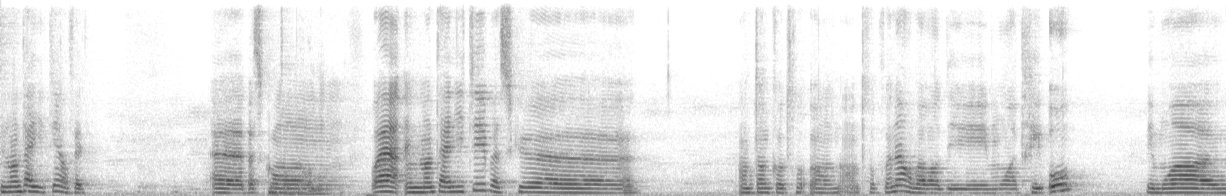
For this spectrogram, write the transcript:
une mentalité en fait. Euh, parce qu'on. Ouais, une mentalité parce que euh, en tant qu'entrepreneur, on va avoir des mois très hauts, des mois euh,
